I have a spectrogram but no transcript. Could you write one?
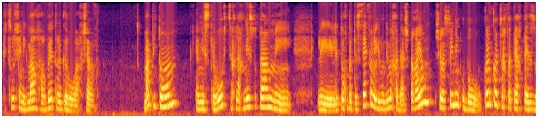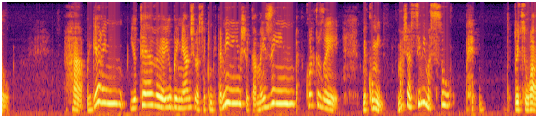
פיצוץ שנגמר הרבה יותר גרוע. עכשיו, מה פתאום הם נזכרו שצריך להכניס אותם אה, לתוך בתי ספר ללימודים מחדש. הרעיון של הסינים הוא ברור, קודם כל צריך לפתח את האזור. האויגרים יותר אה, היו בעניין של עסקים קטנים, של כמה עזים, הכל כזה מקומי. מה שהסינים עשו בצורה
